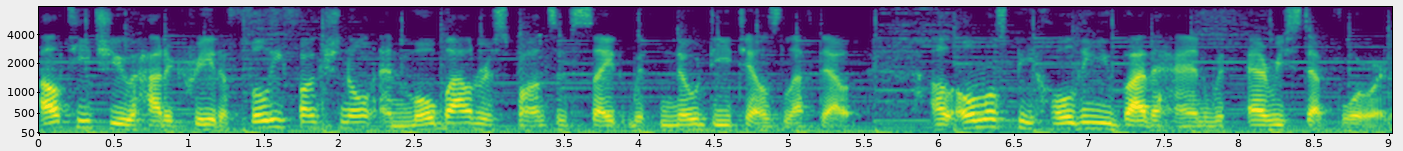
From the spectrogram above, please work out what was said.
I'll teach you how to create a fully functional and mobile responsive site with no details left out. I'll almost be holding you by the hand with every step forward.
